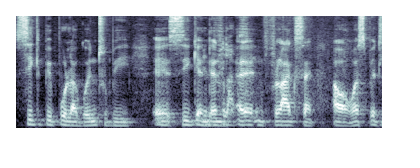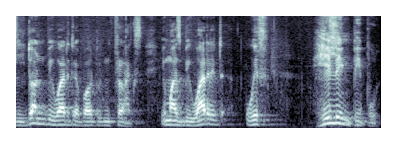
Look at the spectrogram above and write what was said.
sick people are going to be uh, sick and Influx. then uh, influx uh, our hospital? Don't be worried about influx. You must be worried with healing people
